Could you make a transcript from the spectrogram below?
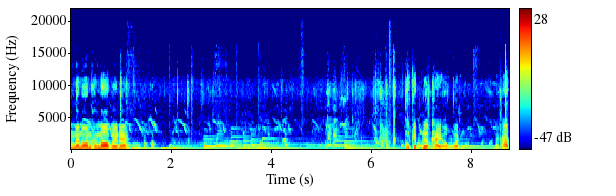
มมานอนข้างนอกเลยนะ ต้องเก็บเปลือกไข่ออกก่อนนะครับ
